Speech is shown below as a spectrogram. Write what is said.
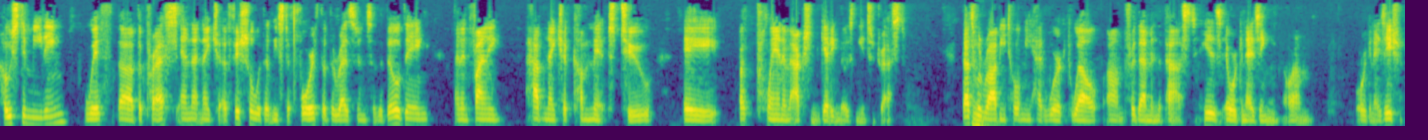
Host a meeting with uh, the press and that NYCHA official with at least a fourth of the residents of the building, and then finally have NYCHA commit to a, a plan of action getting those needs addressed. That's what hmm. Robbie told me had worked well um, for them in the past, his organizing um, organization.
